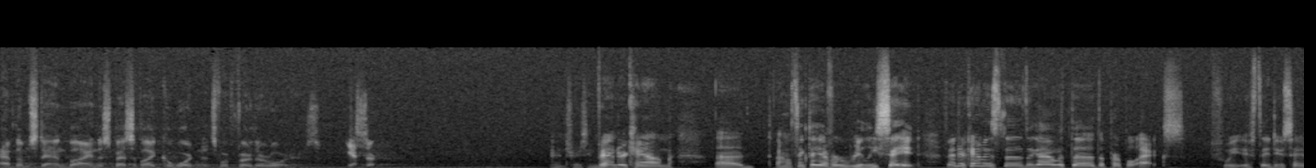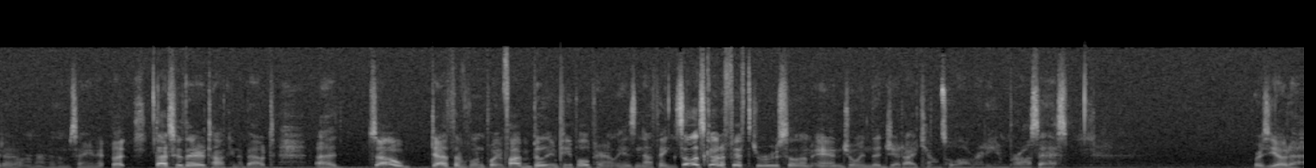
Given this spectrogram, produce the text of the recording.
Have them stand by in the specified coordinates for further orders. Yes, sir. Interesting. Vanderkaum, uh, I don't think they ever really say it. Vanderkaum is the, the guy with the, the purple X. If we if they do say it, I don't remember them saying it, but that's who they're talking about. Uh, so, death of 1.5 billion people apparently is nothing. So let's go to 5th Jerusalem and join the Jedi Council already in process. Where's Yoda?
